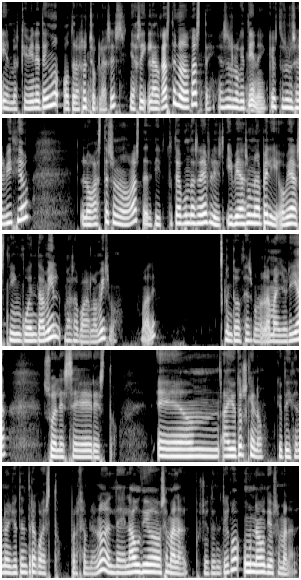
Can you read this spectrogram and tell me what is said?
y el mes que viene tengo otras ocho clases. Y así, las gaste o no las gaste. Eso es lo que tiene, que esto es un servicio, lo gastes o no lo gastes. Es decir, tú te apuntas a Netflix y veas una peli o veas 50.000, vas a pagar lo mismo, ¿vale? Entonces, bueno, la mayoría suele ser esto. Em, hay otros que no, que te dicen, no, yo te entrego esto, por ejemplo, ¿no? El del audio semanal. Pues yo te entrego un audio semanal.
